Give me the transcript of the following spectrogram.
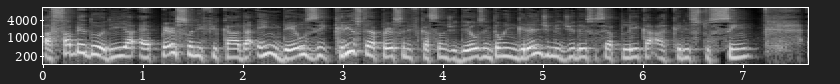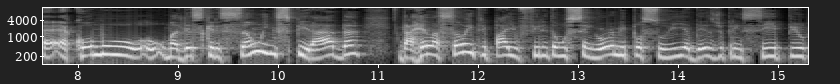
a sabedoria é personificada em Deus e Cristo é a personificação de Deus, então em grande medida isso se aplica a Cristo sim. É, é como uma descrição inspirada da relação entre pai e filho, então o Senhor me possuía desde o princípio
